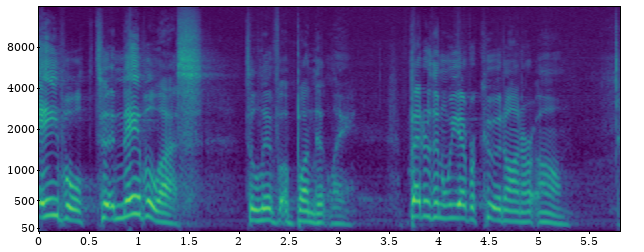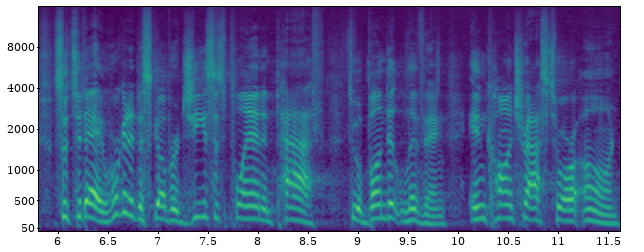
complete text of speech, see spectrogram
able to enable us to live abundantly, better than we ever could on our own? So today, we're going to discover Jesus' plan and path to abundant living in contrast to our own.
